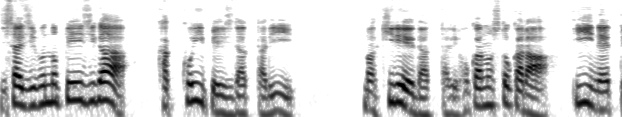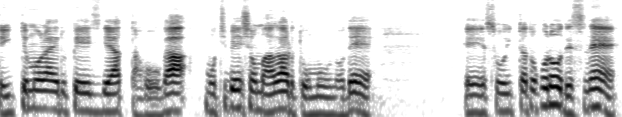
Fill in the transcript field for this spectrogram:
実際自分のページがかっこいいページだったり、まあ綺麗だったり、他の人からいいねって言ってもらえるページであった方が、モチベーションも上がると思うので、えーそういったところをですね、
